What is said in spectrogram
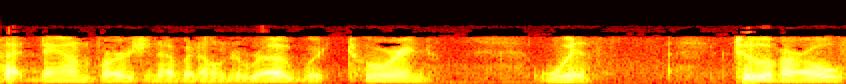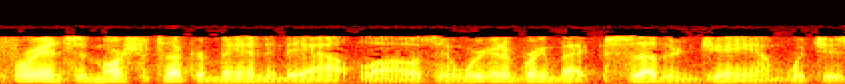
cut down version of it on the road. We're touring with two of our old friends, the Marshall Tucker Band and the Outlaws, and we're going to bring back Southern Jam, which is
